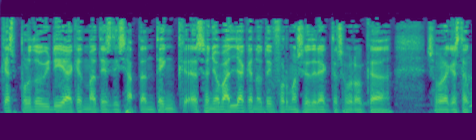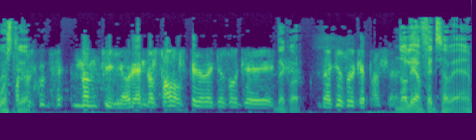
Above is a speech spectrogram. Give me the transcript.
que es produiria aquest mateix dissabte. Entenc, senyor Batlle, que no té informació directa sobre, el que, sobre aquesta qüestió. No en tinc, haurem d'estar a l'espera de què és el que, de què és el que passa. No li han fet saber, eh?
